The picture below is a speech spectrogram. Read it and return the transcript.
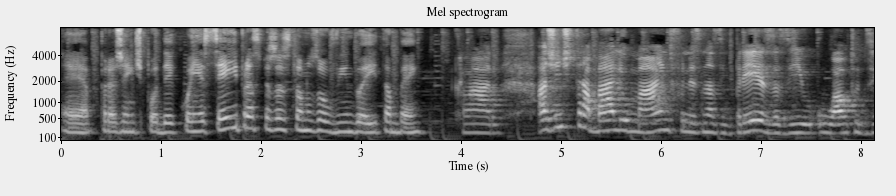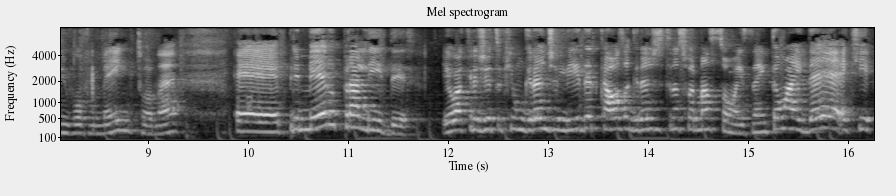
é, para a gente poder conhecer e para as pessoas que estão nos ouvindo aí também. Claro. A gente trabalha o mindfulness nas empresas e o, o autodesenvolvimento, né? É, primeiro para líder. Eu acredito que um grande líder causa grandes transformações, né? Então a ideia é que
